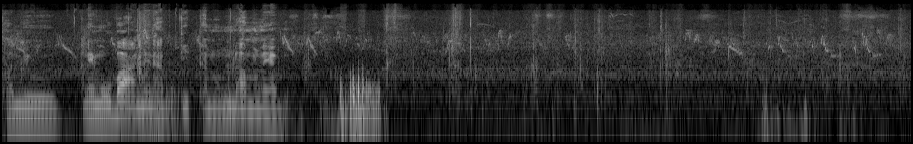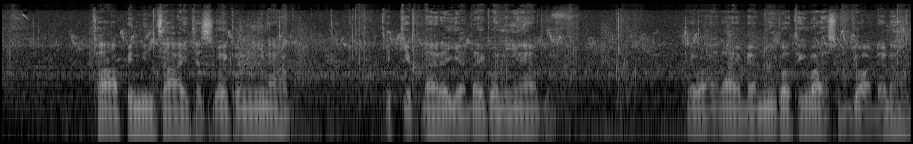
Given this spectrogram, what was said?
ทำอยู่ในหมู่บ้านเนี่ยนะครับ ติดถนนดำเลยครับถ้าเป็นดินทรายจะสวยกว่านี้นะครับ จะเก็บรายละเอียดได้กว่านี้นะครับ แต่ว่าได้แบบนี้ก็ถือว่าสุดยอดแล้วนะครับ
